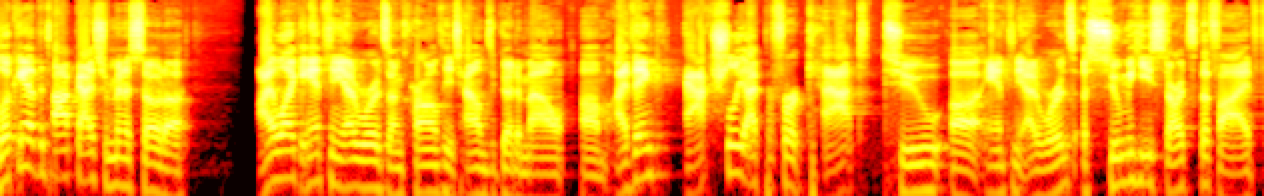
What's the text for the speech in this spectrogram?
looking at the top guys from Minnesota, I like Anthony Edwards on Karl-Anthony Towns a good amount. Um, I think actually I prefer Cat to uh, Anthony Edwards, assuming he starts the five.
